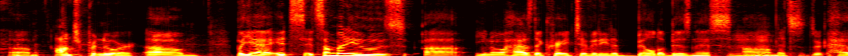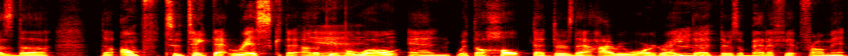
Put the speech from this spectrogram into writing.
Um, entrepreneur. Um, but yeah, it's it's somebody who's uh, you know has the creativity to build a business. Mm-hmm. Um, that's has the the oomph to take that risk that other people won't, and with the hope that there's that high reward, right? Mm-hmm. That there's a benefit from it,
